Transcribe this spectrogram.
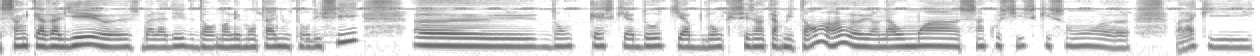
cinq cavaliers se balader dans, dans, les montagnes autour d'ici. Donc, qu'est-ce qu'il y a d'autre? Il y a donc ces intermittents. Hein. il y en a au moins cinq ou six qui sont voilà qui,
